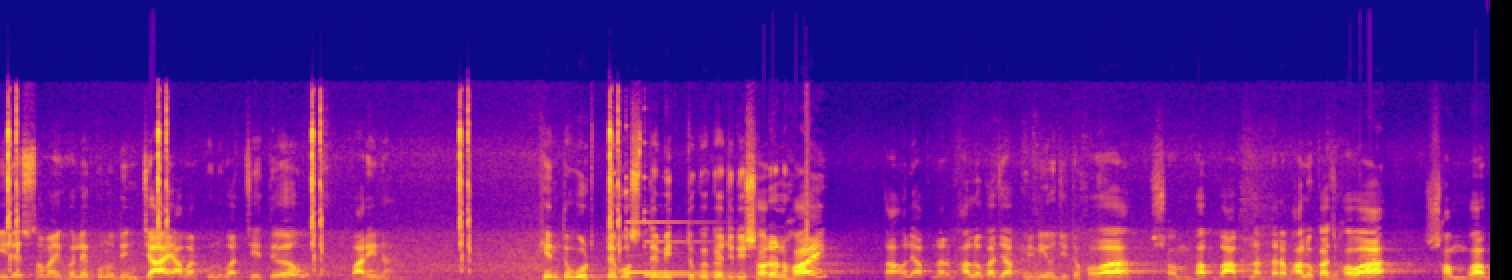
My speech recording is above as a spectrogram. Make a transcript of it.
ঈদের সময় হলে কোনো দিন যায়, আবার কোনোবার যেতেও পারি না। কিন্তু উঠতে, বসতে মৃত্যুকে যদি স্মরণ হয়, তাহলে আপনার ভালো কাজে আপনি নিয়োজিত হওয়া সম্ভব বা আপনার দ্বারা ভালো কাজ হওয়া সম্ভব।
